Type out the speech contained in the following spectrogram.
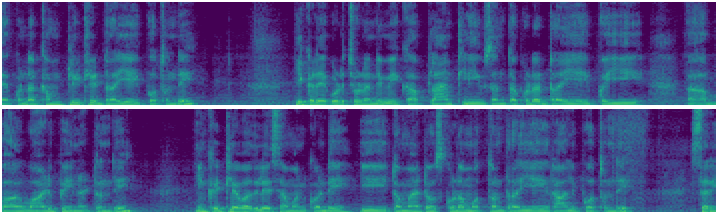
లేకుండా కంప్లీట్లీ డ్రై అయిపోతుంది. ఇక్కడే కూడా చూడండి మీకు ఆ ప్లాంట్ లీవ్స్ అంతా కూడా డ్రై అయిపోయి బాగా వాడిపోయినట్టుంది. ఇంక ఇట్లే వదిలేసామనుకోండి ఈ టొమాటోస్ కూడా మొత్తం డ్రై అయ్యి రాలిపోతుంది. సరే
